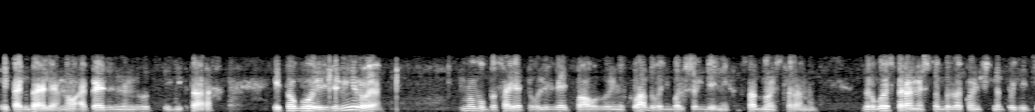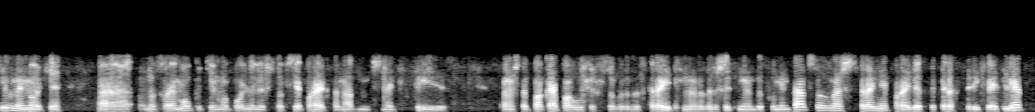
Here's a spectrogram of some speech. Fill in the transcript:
и так далее, но опять же не на 20 гектарах. Итого резюмируя, мы бы посоветовали взять паузу и не вкладывать больших денег, с одной стороны. С другой стороны, чтобы закончить на позитивной ноте, э, на своем опыте мы поняли, что все проекты надо начинать в кризис. Потому что пока получишь что градостроительную разрешительную документацию в нашей стране, пройдет как раз 3-5 лет –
